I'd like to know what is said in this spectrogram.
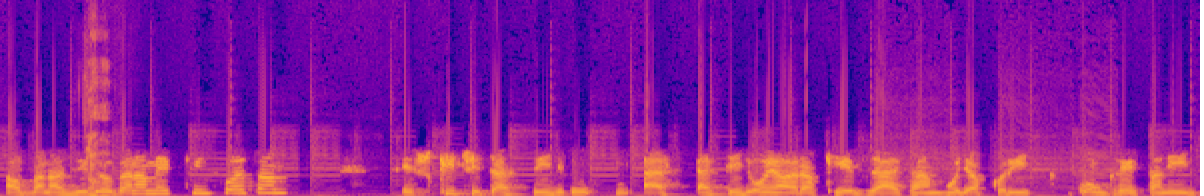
abban az időben, amíg kint voltam, és kicsit ezt így, ezt, ezt így olyanra képzeltem, hogy akkor így konkrétan így,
